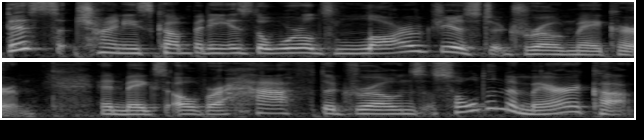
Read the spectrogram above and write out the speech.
This Chinese company is the world's largest drone maker. It makes over half the drones sold in America.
